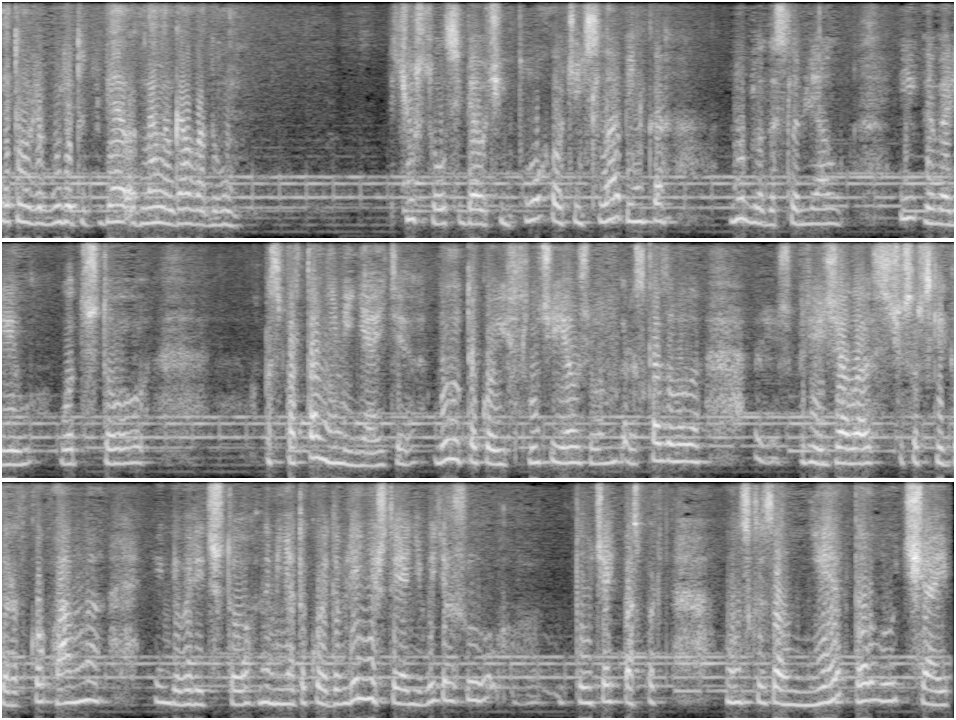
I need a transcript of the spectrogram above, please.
Это уже будет у тебя одна нога в аду. Чувствовал себя очень плохо, очень слабенько, но благословлял и говорил, вот что паспорта не меняйте. Был такой случай, я уже вам рассказывала, приезжала с Чусовских городков Анна и говорит, что на меня такое давление, что я не выдержу получать паспорт. Он сказал, не получай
